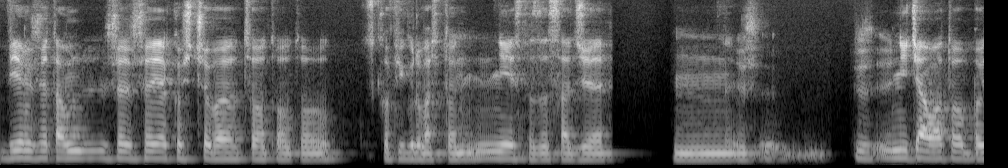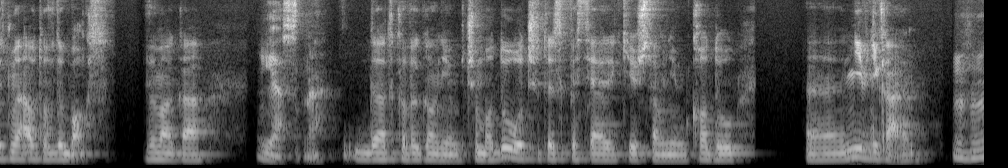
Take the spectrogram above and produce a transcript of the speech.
wiem, że tam, że, że jakoś trzeba to, to, to skonfigurować. To nie jest na zasadzie, mm, nie działa to powiedzmy out of the box. Wymaga Jasne. dodatkowego, nie wiem, czy modułu, czy to jest kwestia jakiegoś tam, nie wiem, kodu. E, nie wnikałem. Mhm,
